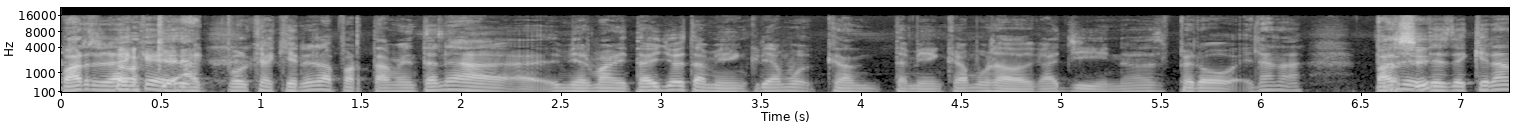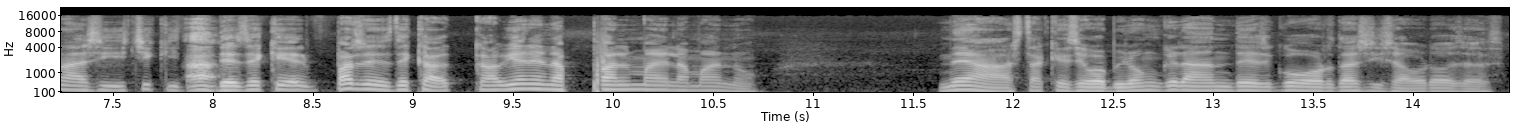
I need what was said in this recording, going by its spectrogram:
Parce, ¿sabe qué? Ok. A- Porque aquí en el apartamento, nea, mi hermanita y yo también criamos, también criamos a dos gallinas, pero eran, parce, ¿Ah, sí? desde que eran así chiquitas, Ah. desde que, parce, desde que cabían en la palma de la mano. Nea, hasta que se volvieron grandes, gordas y sabrosas.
